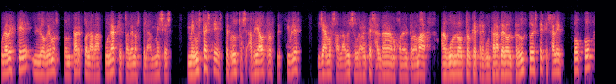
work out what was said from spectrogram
una vez que logremos contar con la vacuna, que todavía nos quedan meses. Me gusta este, este producto. Habría otros flexibles, ya hemos hablado y seguramente saldrá a lo mejor en el programa algún otro que preguntará, pero el producto este que sale poco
